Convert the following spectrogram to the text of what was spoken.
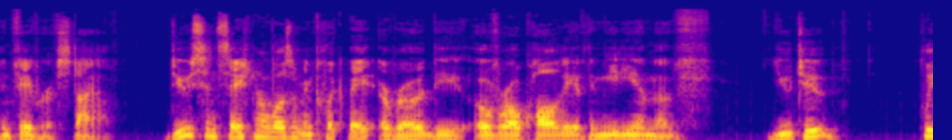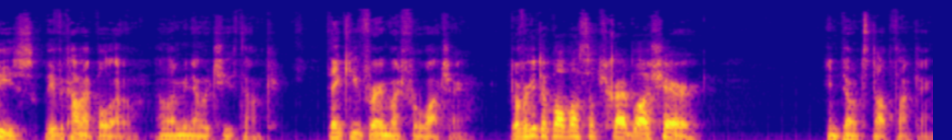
in favor of style. Do sensationalism and clickbait erode the overall quality of the medium of YouTube? Please leave a comment below and let me know what you think. Thank you very much for watching. Don't forget to blah blah subscribe, blah share, and don't stop thunking.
